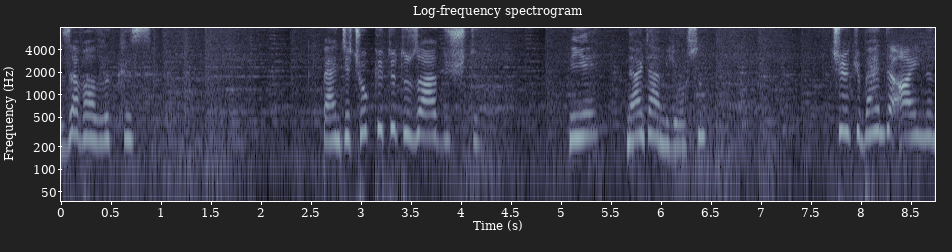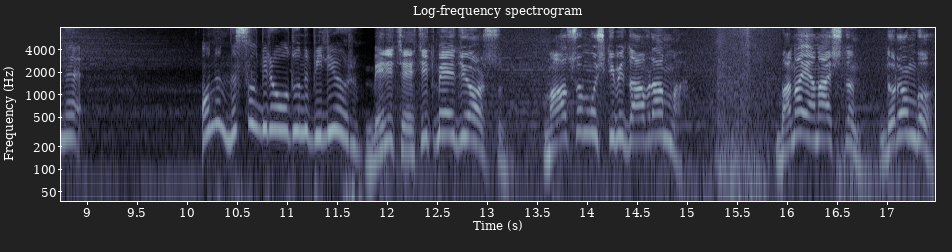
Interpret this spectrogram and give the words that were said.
Zavallı kız. Bence çok kötü tuzağa düştü. Niye? Nereden biliyorsun? Çünkü ben de aynını... Onun nasıl biri olduğunu biliyorum. Beni tehdit mi ediyorsun? Masummuş gibi davranma. Bana yanaştın. Durum bu.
